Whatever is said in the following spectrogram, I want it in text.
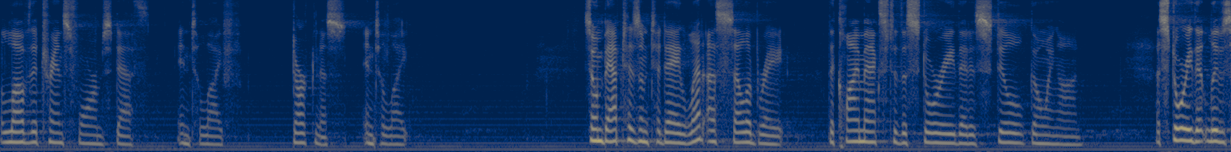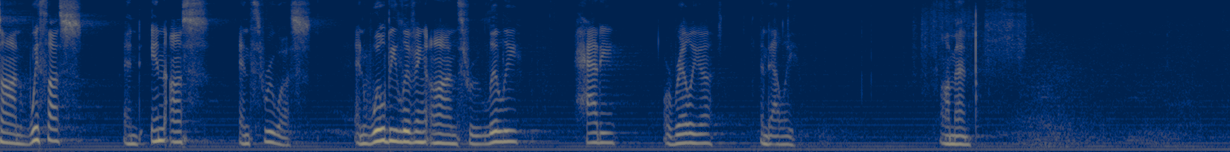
a love that transforms death into life, darkness into light. So, in baptism today, let us celebrate the climax to the story that is still going on. A story that lives on with us and in us and through us, and will be living on through Lily, Hattie, Aurelia, and Ellie. Amen.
